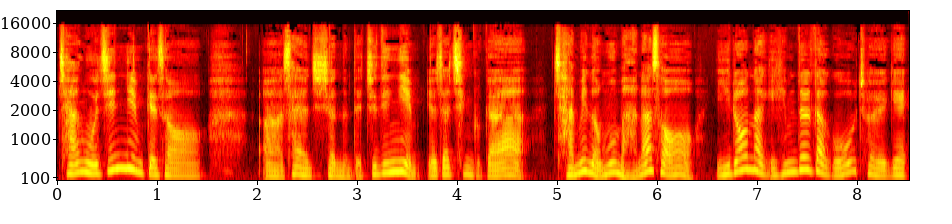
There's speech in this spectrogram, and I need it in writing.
장우진님께서 아, 사연 주셨는데, 주디님, 여자친구가 잠이 너무 많아서 일어나기 힘들다고 저에게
